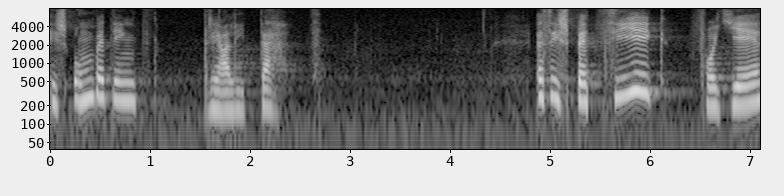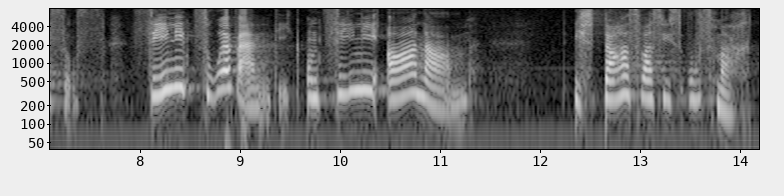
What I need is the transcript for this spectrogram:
ist unbedingt die Realität. Es ist die Beziehung von Jesus, seine Zuwendung und seine Annahme ist das, was uns ausmacht.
